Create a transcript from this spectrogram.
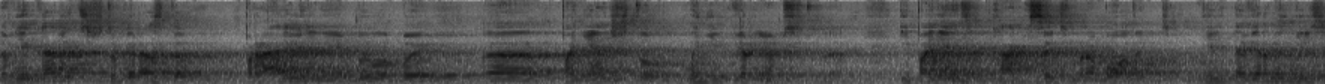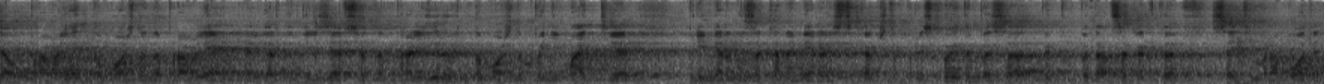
Но мне кажется, что гораздо правильнее было бы э, понять, что мы не вернемся туда и понять, как с этим работать. Наверное, нельзя управлять, но можно направлять. Наверное, нельзя все контролировать, но можно понимать те примерно закономерности, как что происходит, и попытаться как-то с этим работать.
